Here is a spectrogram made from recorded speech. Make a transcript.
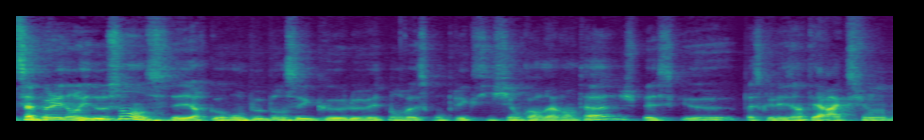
ça peut aller dans les deux sens. C'est-à-dire qu'on peut penser que le vêtement va se complexifier encore davantage parce que, parce que les interactions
